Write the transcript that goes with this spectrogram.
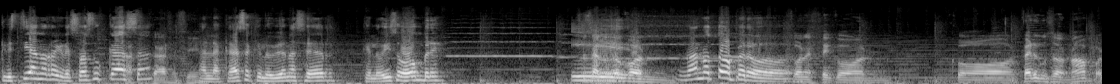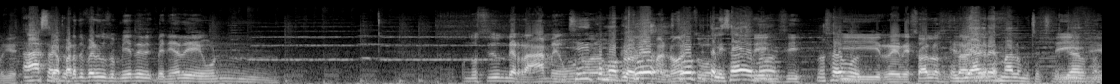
Cristiano regresó a su casa, A su casa, sí. a la casa que lo vio nacer, que lo hizo hombre. Y saludó con- no anotó, pero Con este, con. Con Ferguson, ¿no? Porque. Ah, que aparte Ferguson viene, venía de un. No sé, de un derrame, un, Sí, un como que problema, estuvo- ¿no? estuvo hospitalizado, sí, ¿no? sí, sí. No sabemos. Y regresó a los El estadios. Viagra es malo, muchachos, el Sí, sí.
